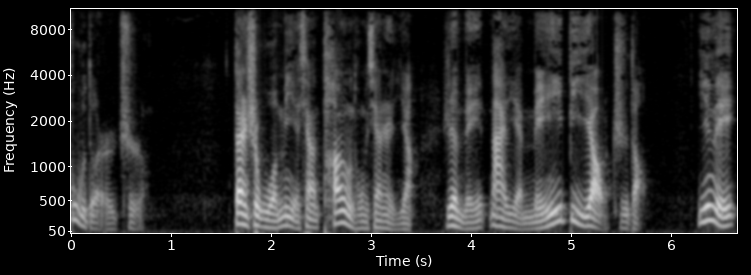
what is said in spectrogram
不得而知了。但是，我们也像汤永同先生一样，认为那也没必要知道，因为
